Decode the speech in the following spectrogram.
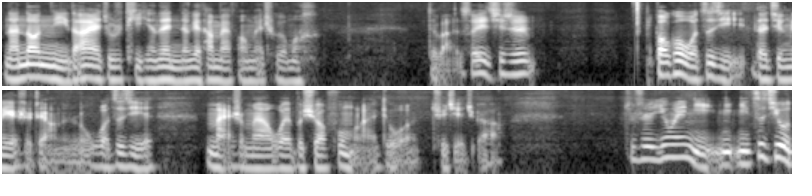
难道你的爱就是体现在你能给他买房买车吗？对吧？所以其实，包括我自己的经历也是这样的。我自己买什么呀，我也不需要父母来给我去解决啊。就是因为你你你自己有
